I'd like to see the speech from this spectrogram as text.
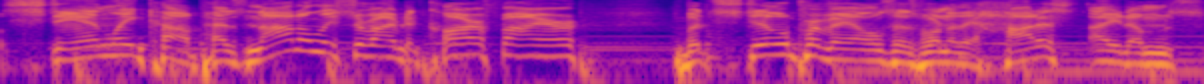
Stanley Cup, has not only survived a car fire, but still prevails as one of the hottest items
